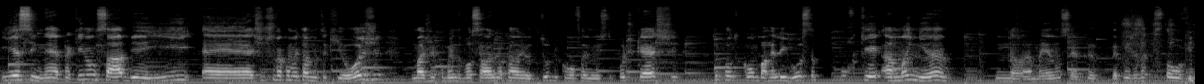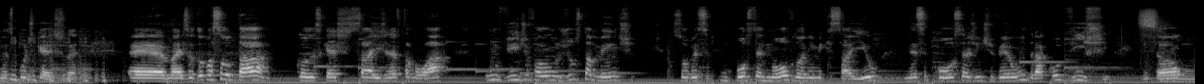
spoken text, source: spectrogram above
E assim, né, pra quem não sabe aí, é, a gente não vai comentar muito aqui hoje, mas recomendo você lá no meu canal no YouTube, como eu falei no início do podcast, youtube.com.br ligusta, porque amanhã, não, amanhã não sei, porque depende da está ouvindo esse podcast, né, é, mas eu tô pra soltar, quando esse cast sair, já deve estar no ar, um vídeo falando justamente sobre esse, um pôster novo do anime que saiu, nesse pôster a gente vê um Dracovish, então...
